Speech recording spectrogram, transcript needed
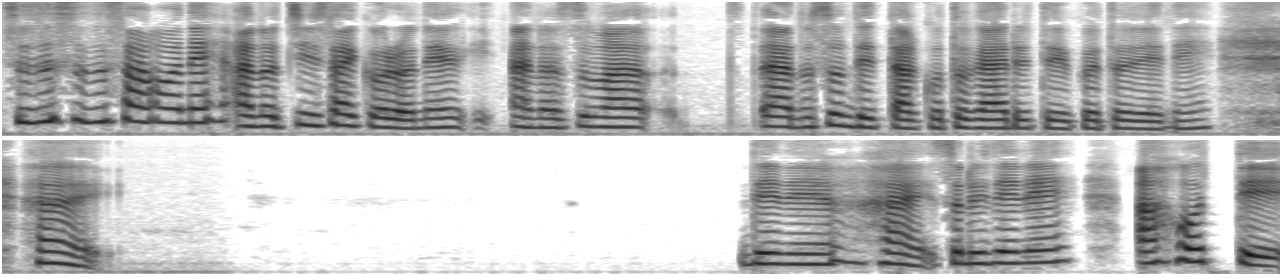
すずすずさんもね、あの、小さい頃ね、あの、住ま、あの、住んでたことがあるということでね。はい。でね、はい。それでね、アホって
